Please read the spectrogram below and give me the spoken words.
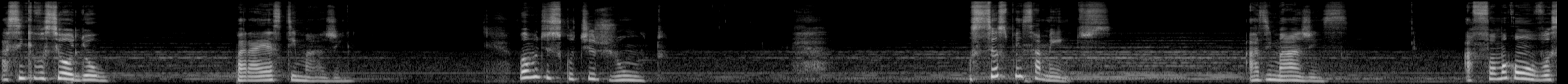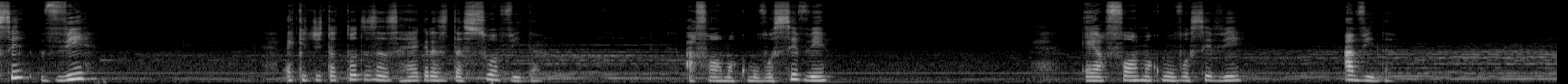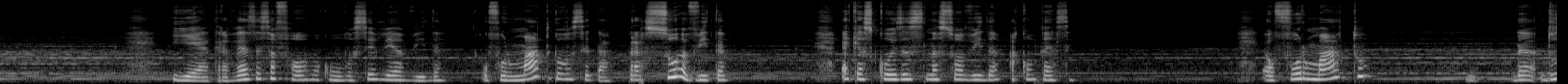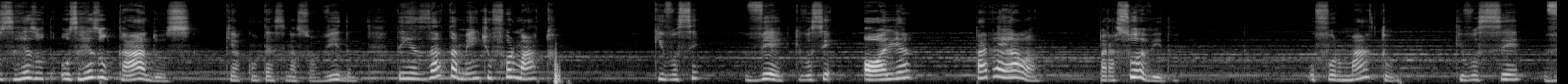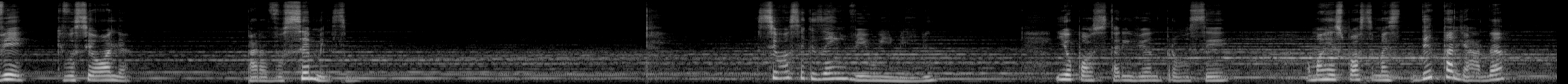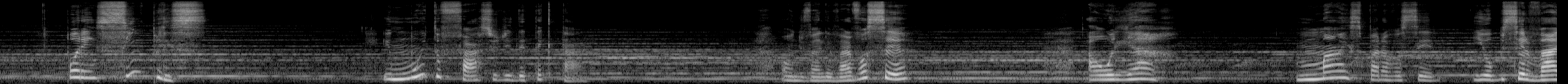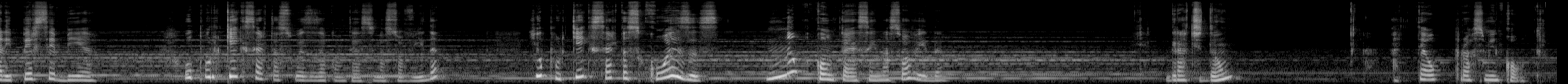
assim que você olhou para esta imagem. Vamos discutir junto os seus pensamentos, as imagens, a forma como você vê é que dita todas as regras da sua vida. A forma como você vê é a forma como você vê a vida. E é através dessa forma como você vê a vida, o formato que você dá para a sua vida, é que as coisas na sua vida acontecem. É o formato da, dos resu os resultados que acontecem na sua vida tem exatamente o formato que você vê, que você olha para ela, para a sua vida. O formato que você vê, que você olha para você mesmo. Se você quiser, envie um e-mail e eu posso estar enviando para você uma resposta mais detalhada, porém simples e muito fácil de detectar, onde vai levar você a olhar mais para você e observar e perceber o porquê que certas coisas acontecem na sua vida e o porquê que certas coisas não acontecem na sua vida. Gratidão. Até o próximo encontro.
